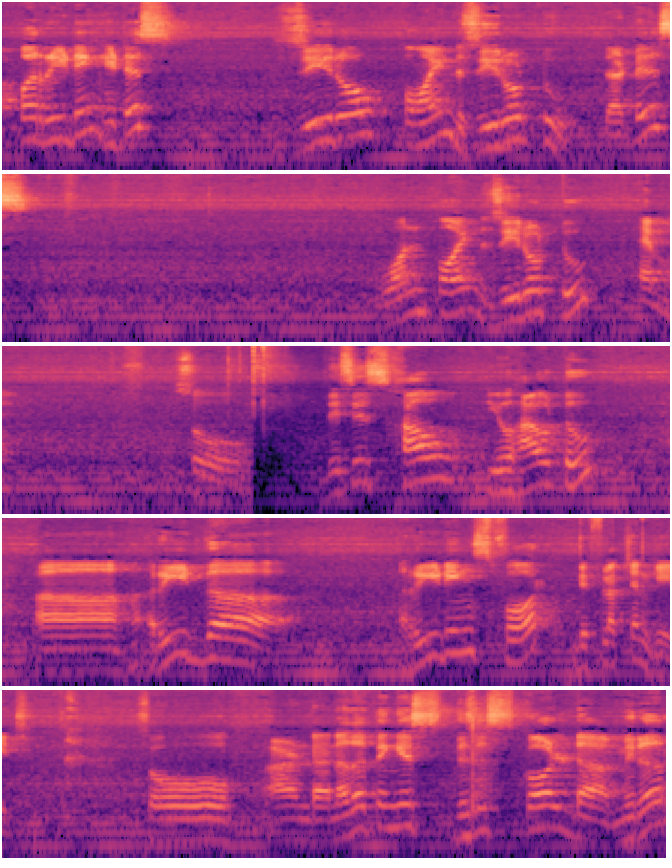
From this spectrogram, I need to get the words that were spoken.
upper reading it is 0.02 that is 1.02 mm so this is how you have to uh, read the readings for deflection gauge. So and another thing is this is called uh, mirror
